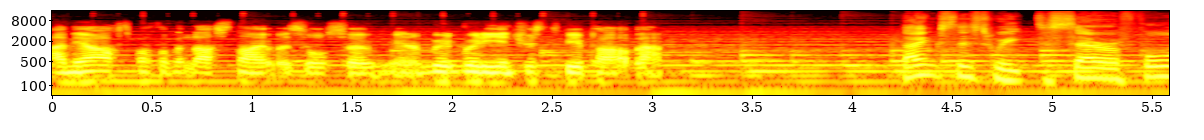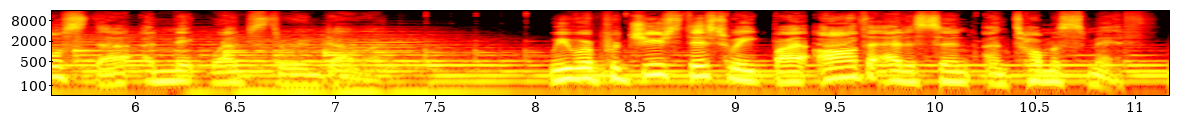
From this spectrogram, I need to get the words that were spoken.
and the aftermath of it last night was also you know, really, really interesting to be a part of that. Thanks this week to Sarah Forster and Nick Webster in Doha. We were produced this week by Arthur Edison and Thomas Smith.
